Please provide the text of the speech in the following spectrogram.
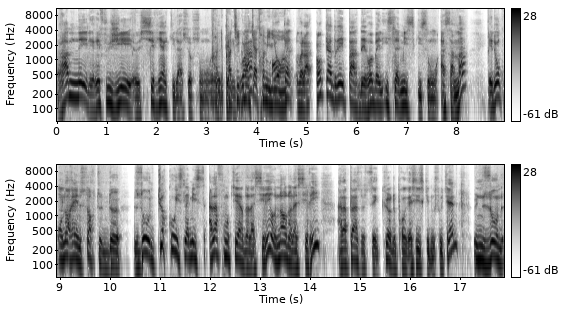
ramener les réfugiés euh, syriens qu'il a sur son euh, pratiquement 4 millions, encad hein. voilà, encadrés par des rebelles islamistes qui sont à sa main, et donc on aurait une sorte de zone turco-islamiste à la frontière de la Syrie, au nord de la Syrie, à la place de ces Kurdes progressistes qui nous soutiennent, une zone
